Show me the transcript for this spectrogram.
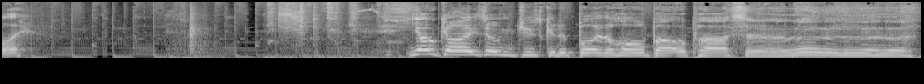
Probably. Yo guys, I'm just gonna buy the whole battle pass. uh,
